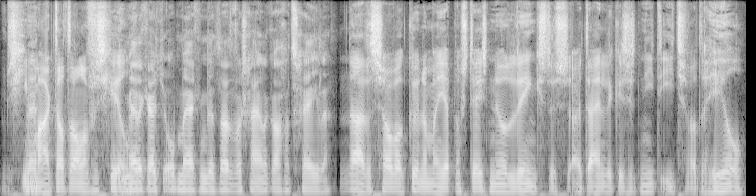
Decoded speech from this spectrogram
Misschien merk- maakt dat al een verschil. ik merk uit je opmerking dat dat waarschijnlijk al gaat schelen. Nou, dat zou wel kunnen, maar je hebt nog steeds nul links. Dus uiteindelijk is het niet iets wat heel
